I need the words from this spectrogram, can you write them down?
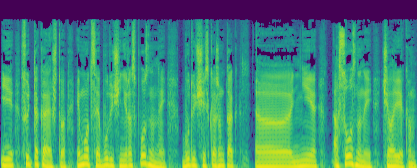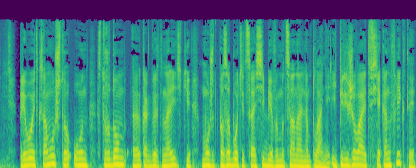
И суть такая, что эмоция, будучи нераспознанной, будучи, скажем так, э, неосознанной человеком, приводит к тому, что он с трудом, э, как говорят аналитики, может позаботиться о себе в эмоциональном плане и переживает все конфликты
